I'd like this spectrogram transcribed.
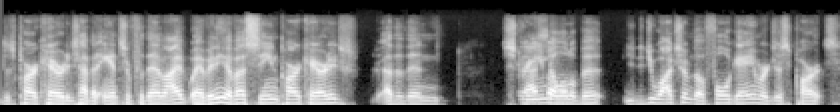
does Parke Heritage have an answer for them? I have any of us seen Parke Heritage other than streamed a little bit? Did you watch them the full game or just parts?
